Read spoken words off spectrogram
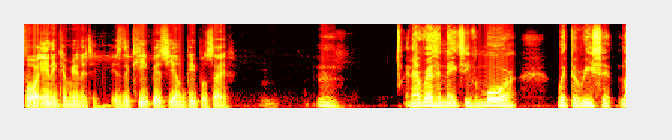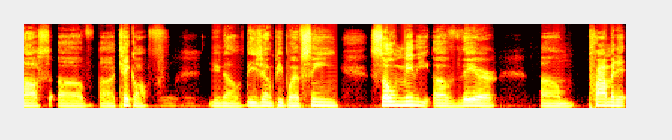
for any community is to keep its young people safe. Mm. And that resonates even more with the recent loss of uh, Takeoff. You know, these young people have seen so many of their um, prominent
